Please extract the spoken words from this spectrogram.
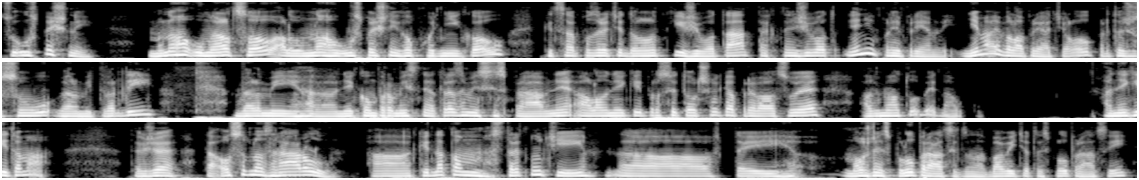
Sú úspešní mnoho umelcov alebo mnoho úspešných obchodníkov, keď sa pozriete do hĺbky života, tak ten život není úplne príjemný. Nemajú veľa priateľov, pretože sú veľmi tvrdí, veľmi eh, nekompromisní a teraz myslím správne, ale niekedy proste toho človeka prevalcuje, aby mal tú objednávku. A niekedy to má. Takže tá osobnosť hrá rolu. A keď na tom stretnutí eh, v tej možnej spolupráci, to bavíte o tej spolupráci,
